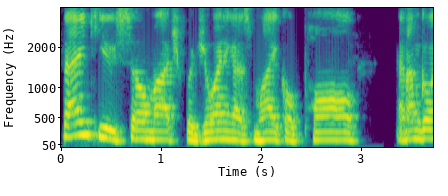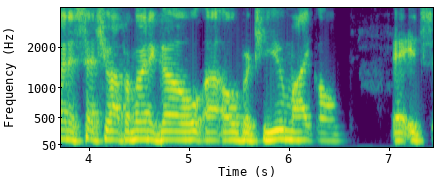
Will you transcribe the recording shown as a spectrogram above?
thank you so much for joining us, Michael, Paul. And I'm going to set you up. I'm going to go uh, over to you, Michael it's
